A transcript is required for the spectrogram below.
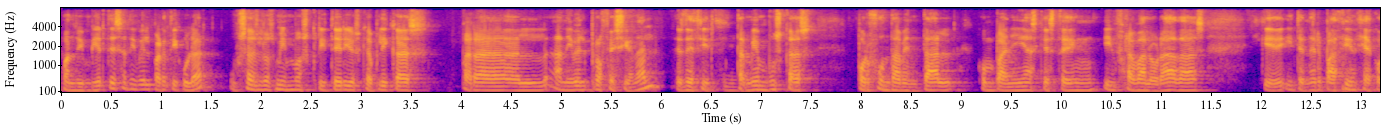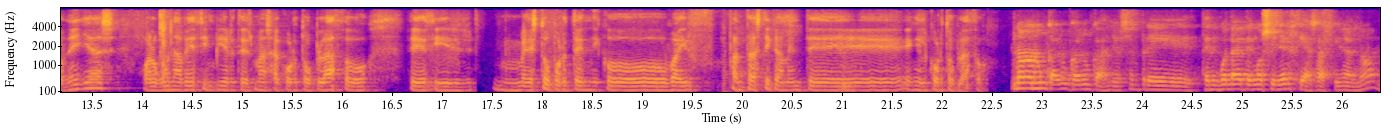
cuando inviertes a nivel particular, ¿usas los mismos criterios que aplicas para a nivel profesional? Es decir, también buscas por fundamental compañías que estén infravaloradas y tener paciencia con ellas? ¿O alguna vez inviertes más a corto plazo? Es decir, mm, esto por técnico va a ir fantásticamente en el corto plazo. No, nunca, nunca, nunca. Yo siempre ten en cuenta que tengo sinergias al final, ¿no?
